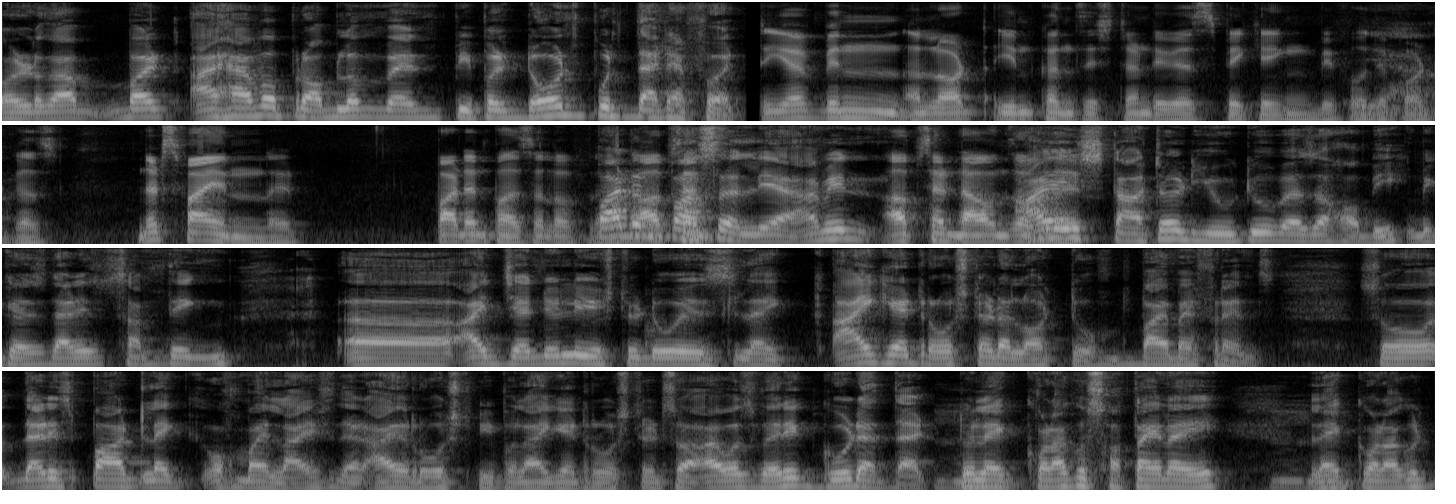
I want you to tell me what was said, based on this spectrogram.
Kolduga. Uh, but I have a problem when people don't put that effort. You have been a lot inconsistent. You were speaking before the podcast. That's fine. Right? Part and parcel of Part and ups, parcel, yeah. I mean, And, ups and downs of I life. started YouTube as a hobby because that is something uh, I genuinely used to do. Is like I get roasted a lot too by my friends, so that is part like of my life that I roast people. I get roasted, so I was very good at that. To like hmm. konaku sotai nahi, hmm. like konaku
